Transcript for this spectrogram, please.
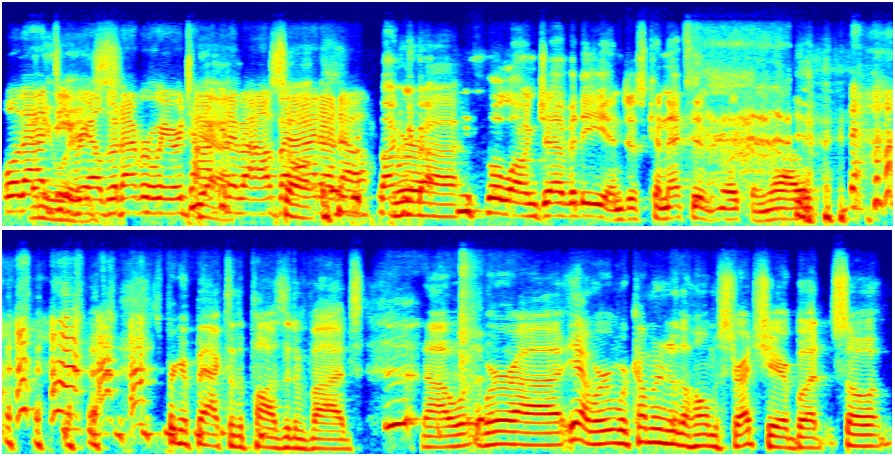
Well, that Anyways. derailed whatever we were talking Yeah. about, but So- I don't know. Talking We're, about uh, peaceful longevity and just connectiveness and life. Let's bring it back to the positive vibes. Now we're, we're uh, yeah, we're, we're coming into the home stretch here. But so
